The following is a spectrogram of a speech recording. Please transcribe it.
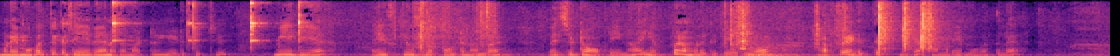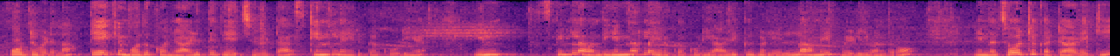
நம்முடைய முகத்துக்கு தேவையானதை மட்டும் எடுத்துட்டு மீதியை ஐஸ் க்யூப்பில் போட்டு நம்ம வச்சுட்டோம் அப்படின்னா எப்போ நம்மளுக்கு தேவையோ அப்போ எடுத்து இதை நம்முடைய முகத்தில் போட்டு விடலாம். தேய்க்கும் போது கொஞ்சம் அழுத்தி தேய்ச்சி விட்டால் ஸ்கின்னில் இருக்கக்கூடிய இன் ஸ்கின்னில் வந்து இன்னரில் இருக்கக்கூடிய அழுக்குகள் எல்லாமே வெளியே வந்துடும் இந்த சோற்று கற்றாழைக்கு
